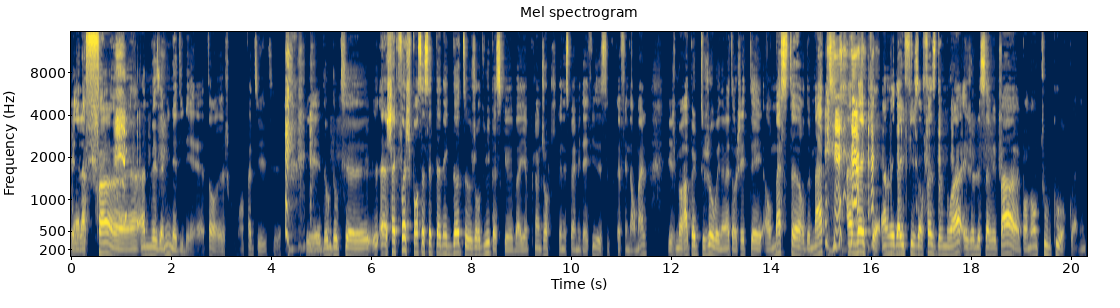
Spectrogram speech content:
et, à la fin, euh, un de mes amis m'a dit, mais attends, je comprends pas. Tu, Et donc, donc euh, à chaque fois, je pense à cette anecdote aujourd'hui parce que bah, il y a plein de gens qui connaissent pas la et c'est tout à fait normal. Et je me rappelle toujours, oui, non, attends, j'étais en master de maths avec un médaille en face de moi et je ne le savais pas euh, pendant tout le cours, quoi. Donc,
